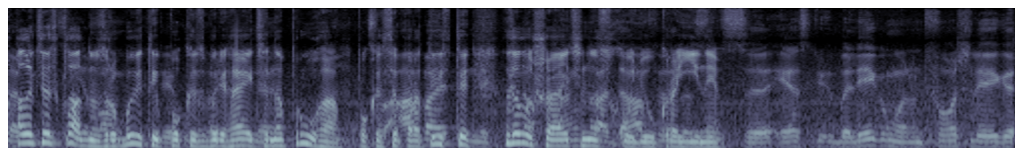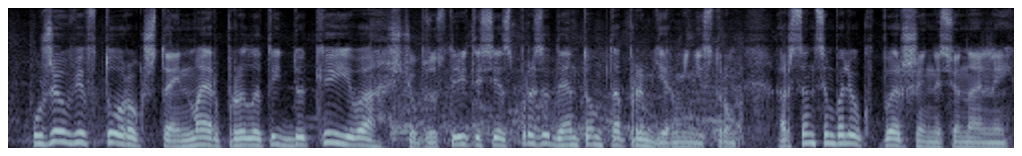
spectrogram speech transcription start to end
Але це складно зробити, поки зберігається напруга, поки сепаратисти залишаються на сході України. Уже у вівторок Штайнмаєр прилетить до Києва, щоб зустрітися з президентом та прем'єр-міністром. Арсен Цимбалюк, перший національний.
